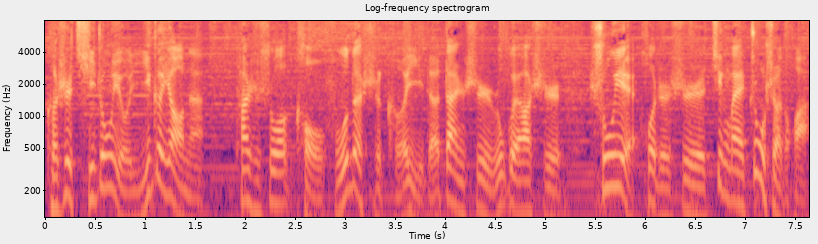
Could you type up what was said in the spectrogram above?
可是其中有一个药呢，它是说口服的是可以的，但是如果要是输液或者是静脉注射的话，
